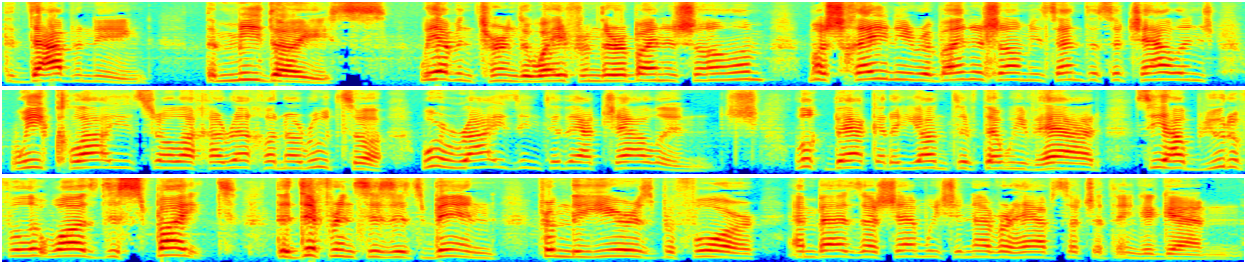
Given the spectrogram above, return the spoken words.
the davening, the midais. We haven't turned away from the Rabbi Shalom. Moshcheni, Rabbi Shalom, he sent us a challenge. We, Kla Yisrael Acharecha Narutza, we're rising to that challenge. Look back at a Yontif that we've had. See how beautiful it was despite the differences it's been from the years before. And Bez Hashem, we should never have such a thing again.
